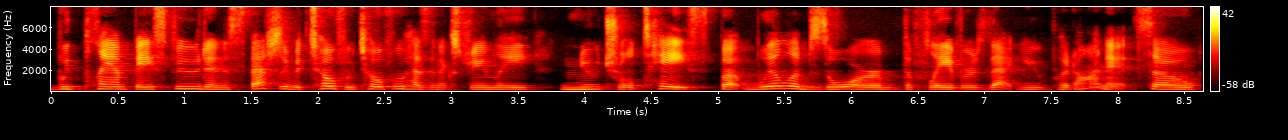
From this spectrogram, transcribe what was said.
with plant based food and especially with tofu, tofu has an extremely neutral taste, but will absorb the flavors that you put on it. So,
